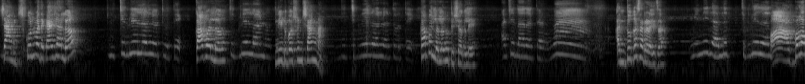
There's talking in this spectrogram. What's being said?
सांग स्कूलमध्ये काय झालं? का बोललं? लढत नीट बसून सांग ना. का बोललं होती सगळे आणि तू कसा रडायचा? आ, बघा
